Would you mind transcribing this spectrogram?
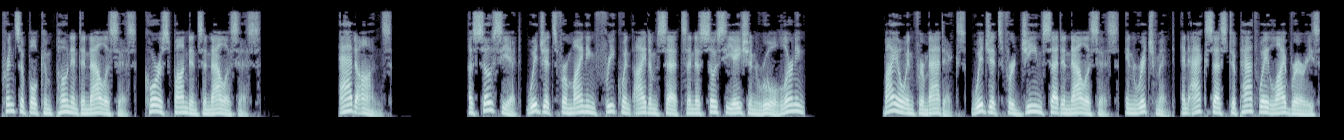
principal component analysis, correspondence analysis. Add-ons Associate – widgets for mining frequent item sets and association rule learning Bioinformatics – widgets for gene set analysis, enrichment, and access to pathway libraries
